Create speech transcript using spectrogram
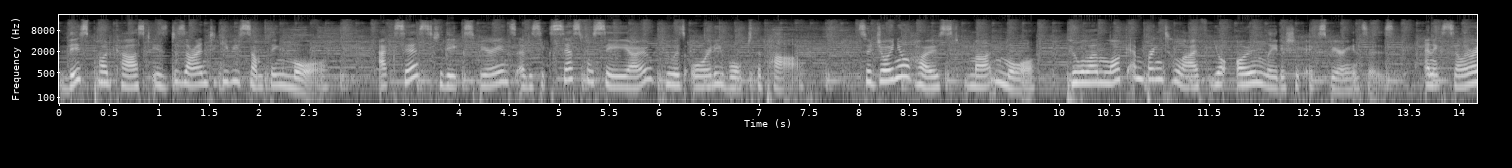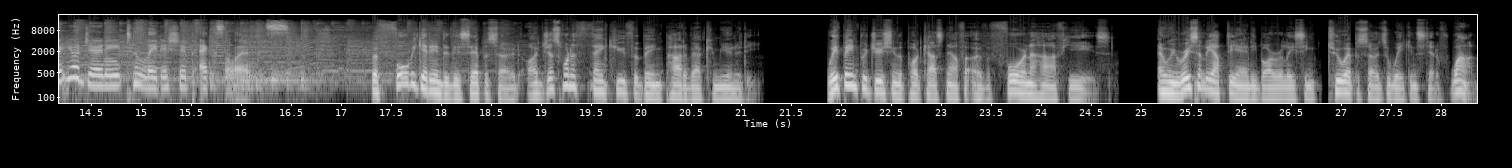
this podcast is designed to give you something more access to the experience of a successful CEO who has already walked the path. So join your host, Martin Moore, who will unlock and bring to life your own leadership experiences and accelerate your journey to leadership excellence. Before we get into this episode, I just want to thank you for being part of our community. We've been producing the podcast now for over four and a half years, and we recently upped the ante by releasing two episodes a week instead of one.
